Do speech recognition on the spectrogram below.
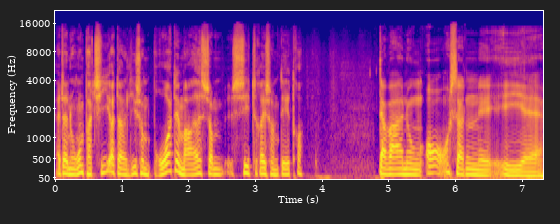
at der er nogle partier, der ligesom bruger det meget som sit raison d'etre. Der var nogle år sådan øh, i... Øh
